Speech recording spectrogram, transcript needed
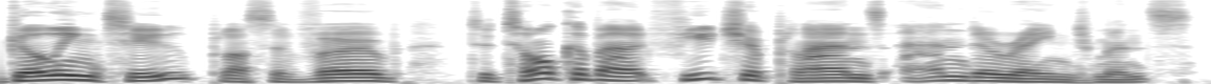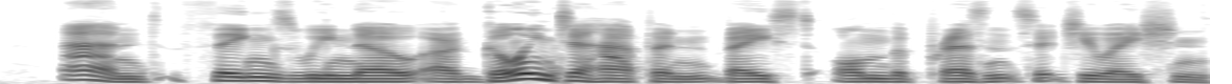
going to plus a verb to talk about future plans and arrangements and things we know are going to happen based on the present situation.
